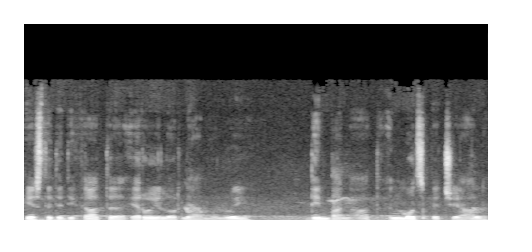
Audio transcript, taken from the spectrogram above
este dedicată eroilor neamului din Banat, în mod special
